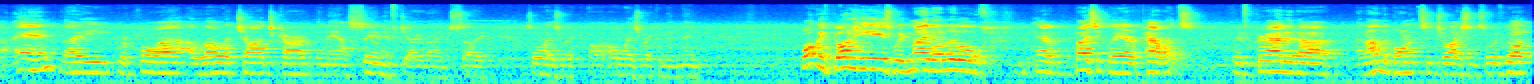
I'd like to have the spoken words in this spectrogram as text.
Uh, and they require a lower charge current than our CNFJ range, so it's always I always recommend them. What we've got here is we've made a little out of basically out of pallets, we've created a, an underbonnet situation. So we've got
